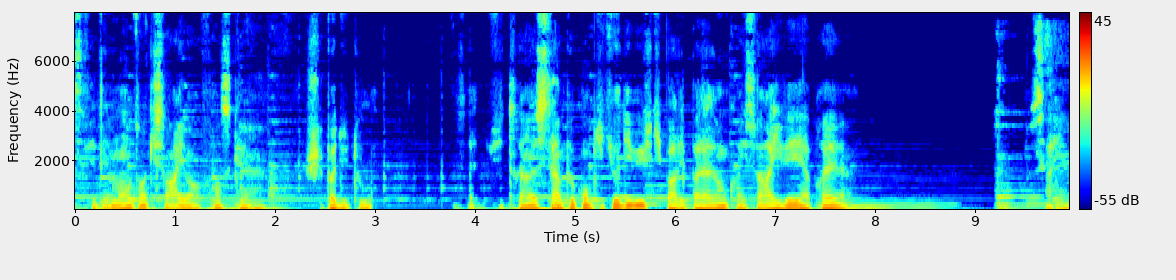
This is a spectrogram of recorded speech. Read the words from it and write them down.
Ça fait tellement longtemps qu'ils sont arrivés en France que je sais pas du tout. C'était un peu compliqué au début parce qu'ils parlaient pas la langue quand ils sont arrivés. Et après, c'est rien.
